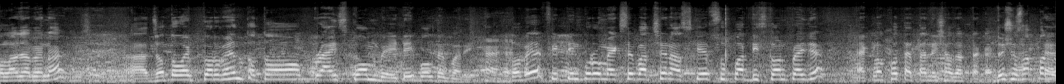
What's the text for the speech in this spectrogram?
বলা যাবে না। যত ওয়েট করবেন তত প্রাইস কমবে এটাই বলতে পারি। হ্যাঁ, তবে ফিফটিন প্রো ম্যাক্সে পাচ্ছেন আজকে সুপার ডিসকাউন্ট প্রাইজে এক লক্ষ তেতাল্লিশ হাজার টাকা দুইশো ছাপ্পান্ন?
